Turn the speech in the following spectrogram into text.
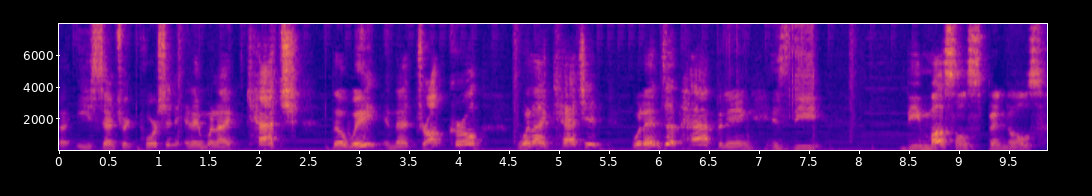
uh, eccentric portion. And then when I catch the weight in that drop curl, when I catch it, what ends up happening is the, the muscle spindles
